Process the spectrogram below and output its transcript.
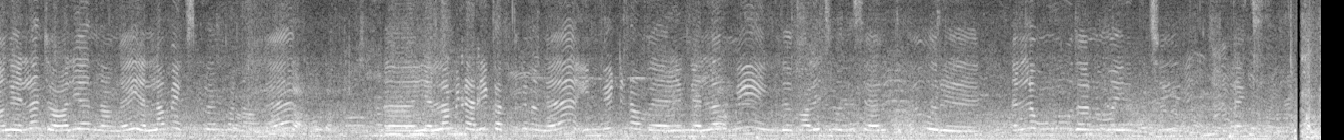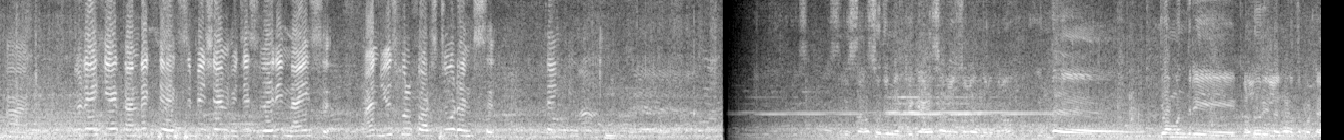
அங்கே எல்லாம் ஜாலியாக இருந்தாங்க. எல்லாமே எக்ஸ்பிளைன் பண்ணாங்க. எல்லாமே நிறைய கற்றுக்கினாங்க இனிமேட்டு நம்ம எங்கள் எல்லாருமே இந்த காலேஜில் வந்து சேரத்துக்கு ஒரு நல்ல முன் உதாரணமாக இருந்துச்சு thanks conduct the exhibition which is very nice and useful for students. Thank you. Shri Saraswathi matric ஐஎஸ்ஆர்எஸ்ல வந்திருக்கிறோம் இந்த வித்யாமந்திரி கல்லூரியில் நடத்தப்பட்ட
